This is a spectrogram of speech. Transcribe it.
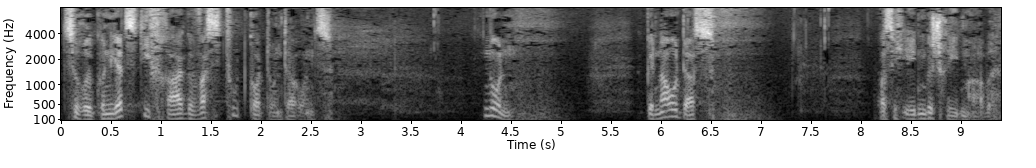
zurück. Und jetzt die Frage, was tut Gott unter uns? Nun, genau das, was ich eben beschrieben habe.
